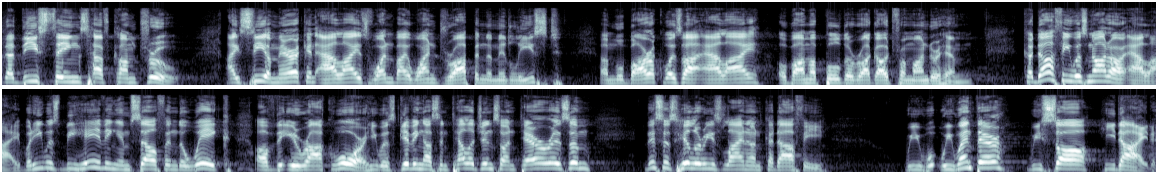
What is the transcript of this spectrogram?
that these things have come true. I see American allies one by one drop in the Middle East. Uh, Mubarak was our ally. Obama pulled the rug out from under him. Gaddafi was not our ally, but he was behaving himself in the wake of the Iraq war. He was giving us intelligence on terrorism. This is Hillary's line on Gaddafi. We, we went there, we saw he died.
